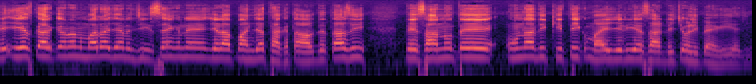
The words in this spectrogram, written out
ਤੇ ਇਸ ਕਰਕੇ ਉਹਨਾਂ ਨੂੰ ਮਹਾਰਾਜਾ ਰਣਜੀਤ ਸਿੰਘ ਨੇ ਜਿਹੜਾ ਪੰਜ ਹੱਥਾ ਖਿਤਾਬ ਦਿੱਤਾ ਸੀ ਤੇ ਸਾਨੂੰ ਤੇ ਉਹਨਾਂ ਦੀ ਕੀਤੀ ਕਮਾਈ ਜਿਹੜੀ ਹੈ ਸਾਡੀ ਝੋਲੀ ਪੈ ਗਈ ਹੈ ਜੀ।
